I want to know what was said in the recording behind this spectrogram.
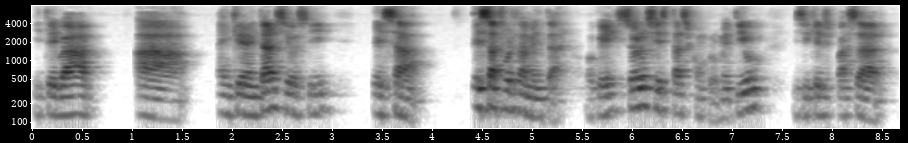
y te va a, incrementar sí o sí esa, esa fuerza mental, ¿ok? Solo si estás comprometido y si quieres pasar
